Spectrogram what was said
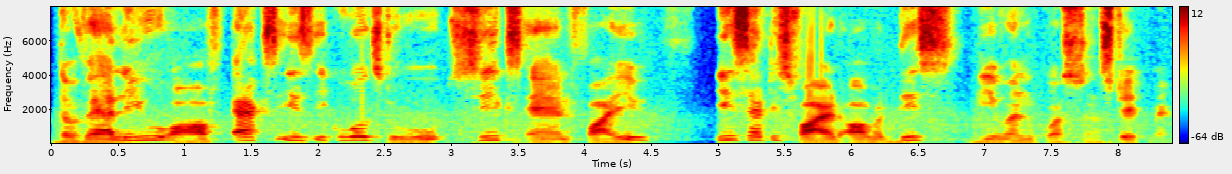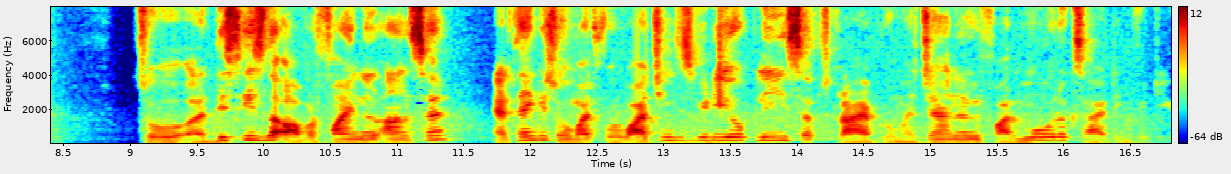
the value of x is equals to 6 and 5 is satisfied over this given question statement. So uh, this is the our final answer. And thank you so much for watching this video. Please subscribe to my channel for more exciting videos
